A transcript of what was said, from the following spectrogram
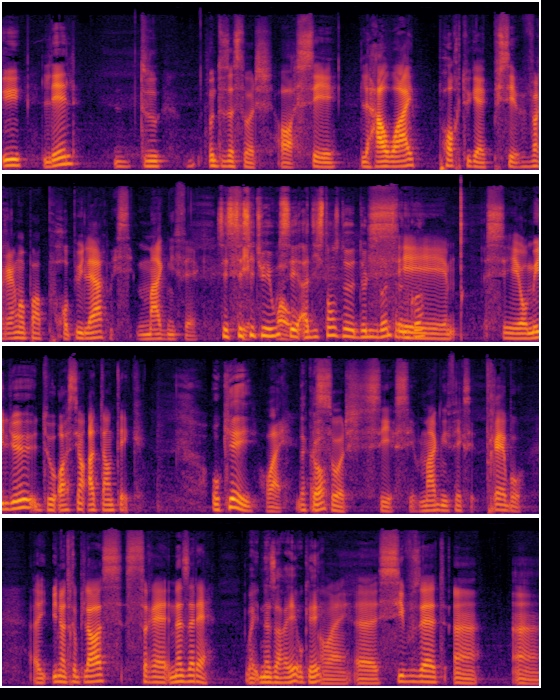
L'île des Açores. Oh, c'est le Hawaï portugais. Puis c'est vraiment pas populaire, mais c'est magnifique. C'est situé où? C'est à distance de, de Lisbonne C'est au milieu de l'océan Atlantique. Ok. Ouais. D'accord. C'est magnifique, c'est très beau. Euh, une autre place serait Nazaré. Oui, Nazaré, ok. Ouais. Euh, si vous êtes un, un,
